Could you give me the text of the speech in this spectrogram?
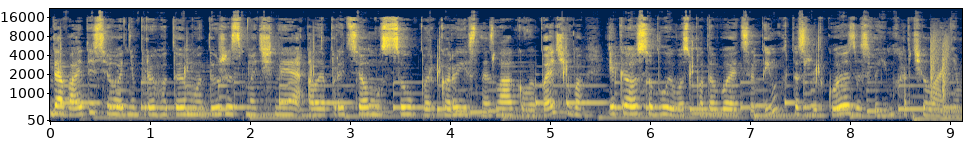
Давайте сьогодні приготуємо дуже смачне, але при цьому супер корисне злакове печиво, яке особливо сподобається тим, хто слідкує за своїм харчуванням.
